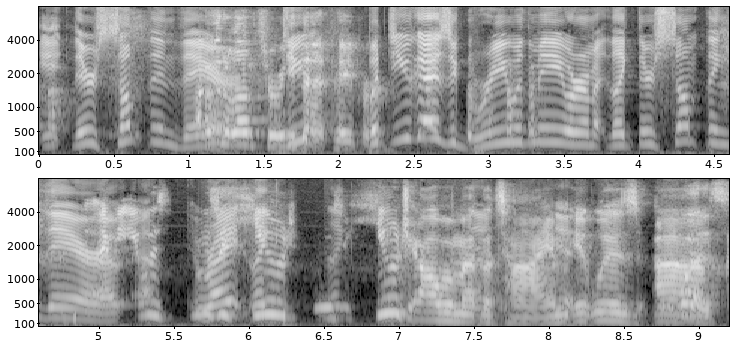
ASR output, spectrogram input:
it, there's something there. I would love to read you- that paper. But do you guys agree with me, or am I, like there's something there? I mean, it was, it was right? a Like- huge, it was a huge album at the time. Yeah. It was, uh, was.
